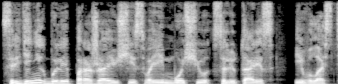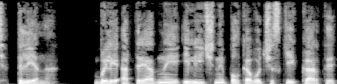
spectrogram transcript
Среди них были поражающие своей мощью Салютарис и Власть Тлена. Были отрядные и личные полководческие карты,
